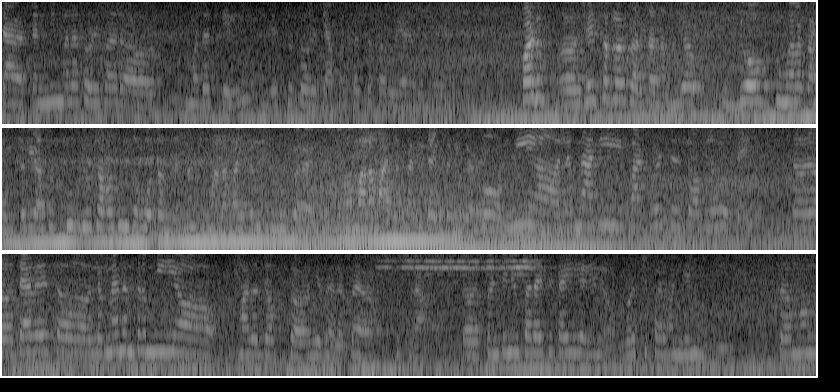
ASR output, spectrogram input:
त्या त्यांनी मला थोडीफार मदत केली. म्हणजे सुचवली की आपण कसं करूया वगैरे. पण हे सगळं करताना म्हणजे उद्योग तुम्हाला काहीतरी असं खूप दिवसापासूनच होत असेल ना तुम्हाला काहीतरी सुरू करायचं किंवा मला माझ्यासाठी काहीतरी हो मी लग्नाआधी पाच वर्ष जॉबला होते. तर त्यावेळेस लग्नानंतर मी माझा जॉब स हे झाला क सुटला. तर कंटिन्यू करायची काही घरची परवानगी नव्हती. तर मग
